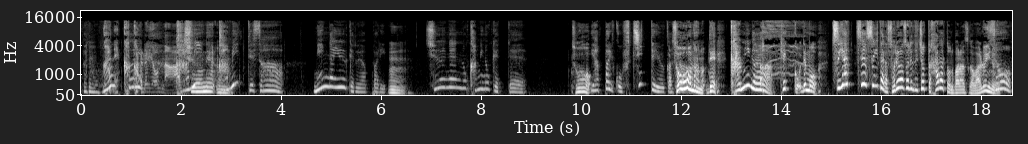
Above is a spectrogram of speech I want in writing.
っぱでもお金かかるよな髪中年。髪ってさみんな言うけどやっぱり中年の髪の毛ってそう。やっぱりこう縁っていうかさ。そうなの。で髪が結構でもツヤツヤすぎたらそれはそれでちょっと肌とのバランスが悪いのよ。そう。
